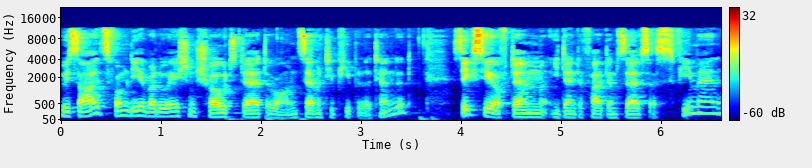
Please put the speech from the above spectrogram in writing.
results from the evaluation showed that around 70 people attended. 60 of them identified themselves as female,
